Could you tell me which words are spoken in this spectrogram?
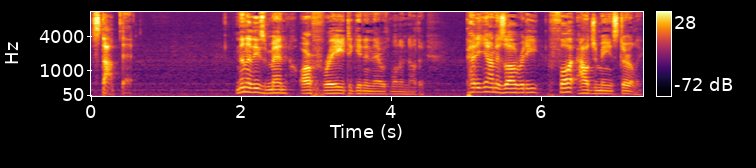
Stop that. None of these men are afraid to get in there with one another. Petr has already fought Aljamain Sterling.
